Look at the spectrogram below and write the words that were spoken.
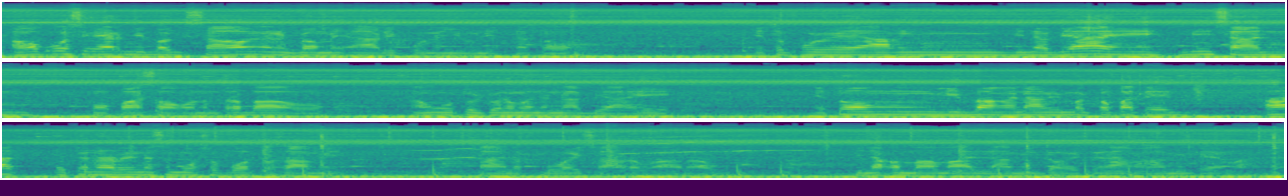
Ako po si Ermi Bagsao na nagmamayari po ng unit na to. Ito po yung aking binabiyahe. Minsan, pumapasok ako ng trabaho. Ang utol ko naman ang nabiyahe. Ito ang libangan namin magkapatid at ito na rin na sumusuporta sa amin sa hanap buhay sa araw-araw. Pinakamamahal namin to. Ito na ang aming kayamanan.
